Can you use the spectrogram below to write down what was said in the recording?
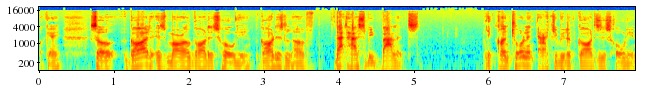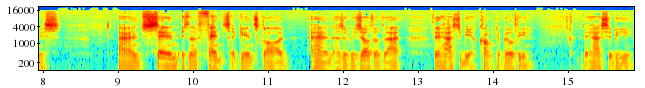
Okay? So God is moral, God is holy, God is love. That has to be balanced. The controlling attribute of God is His holiness. And sin is an offense against God. And as a result of that, there has to be accountability. There has to be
